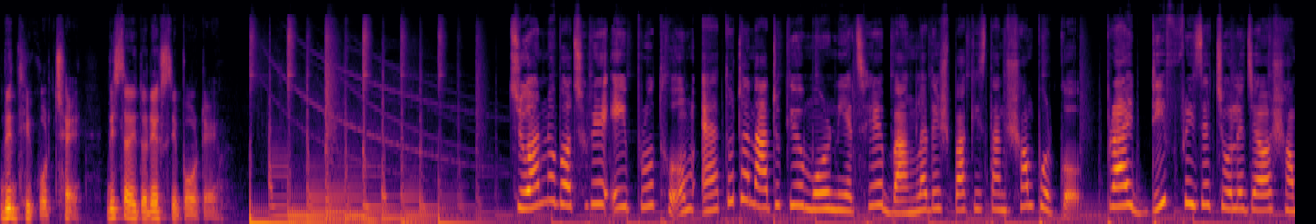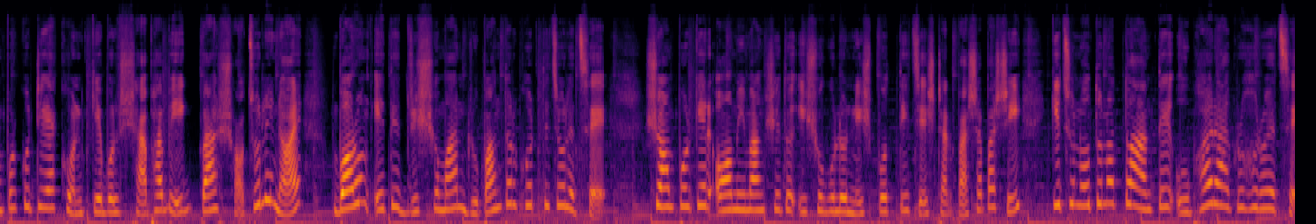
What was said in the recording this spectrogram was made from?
বৃদ্ধি করছে। বিস্তারিত ডেস্ক রিপোর্টে। চুয়ান্ন বছরে এই প্রথম এতটা নাটকীয় মোড় নিয়েছে বাংলাদেশ পাকিস্তান সম্পর্ক। প্রায় ডিপ ফ্রিজে চলে যাওয়া সম্পর্কটি এখন কেবল স্বাভাবিক বা সচলই নয়, বরং এতে দৃশ্যমান রূপান্তর ঘটতে চলেছে। সম্পর্কের অমীমাংসিত ইস্যুগুলোর নিষ্পত্তি চেষ্টার পাশাপাশি কিছু নতুনত্ব আনতে উভয়ের আগ্রহ রয়েছে,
